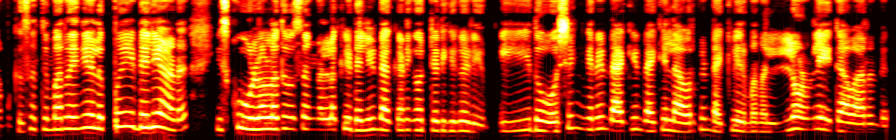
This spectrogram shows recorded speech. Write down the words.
നമുക്ക് സത്യം പറഞ്ഞു കഴിഞ്ഞാൽ എളുപ്പം ഇഡലിയാണ്. ഈ സ്കൂളിലുള്ള ദിവസങ്ങളിലൊക്കെ ഇഡലി ഉണ്ടാക്കുകയാണെങ്കിൽ ഒറ്റയടിക്ക് കഴിയും. ഈ ദോശ ഇങ്ങനെ ഉണ്ടാക്കി ഉണ്ടാക്കി എല്ലാവർക്കും ഉണ്ടാക്കി വരുമ്പോൾ നല്ലോണം ലേറ്റ് ആവാറുണ്ട്.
